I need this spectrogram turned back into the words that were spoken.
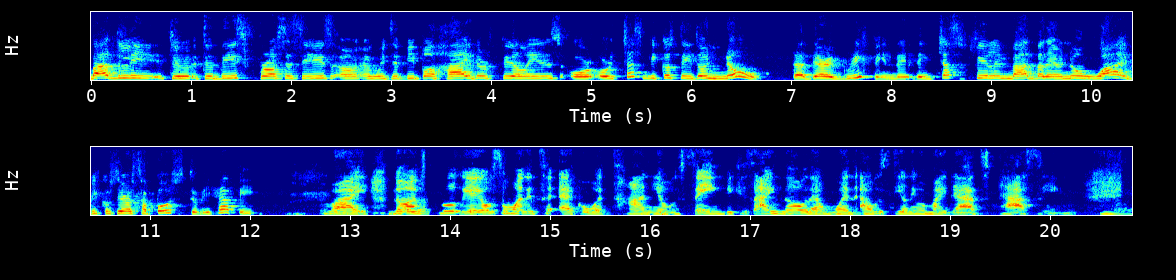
badly to, to these processes uh, in which the people hide their feelings or, or just because they don't know that they're grieving. They they just feeling bad, but they don't know why because they're supposed to be happy. Right. No, absolutely. I also wanted to echo what Tanya was saying because I know that when I was dealing with my dad's passing, mm-hmm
